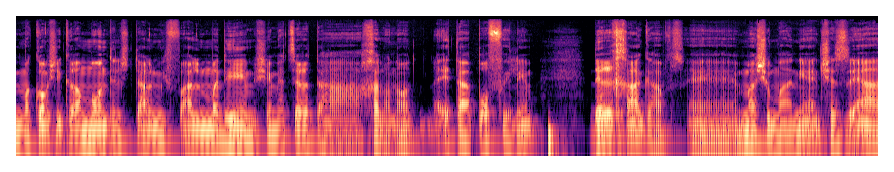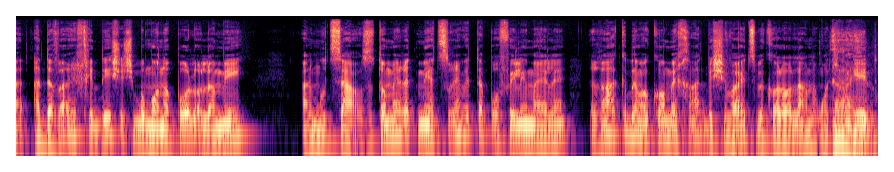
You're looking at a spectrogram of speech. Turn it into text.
מקום שנקרא מונטנשטל, מפעל מדהים שמייצר את החלונות, את הפרופילים. דרך אגב, זה משהו מעניין, שזה הדבר היחידי שיש בו מונופול עולמי על מוצר. זאת אומרת, מייצרים את הפרופילים האלה רק במקום אחד בשוויץ בכל העולם, למרות די. שנגיד,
